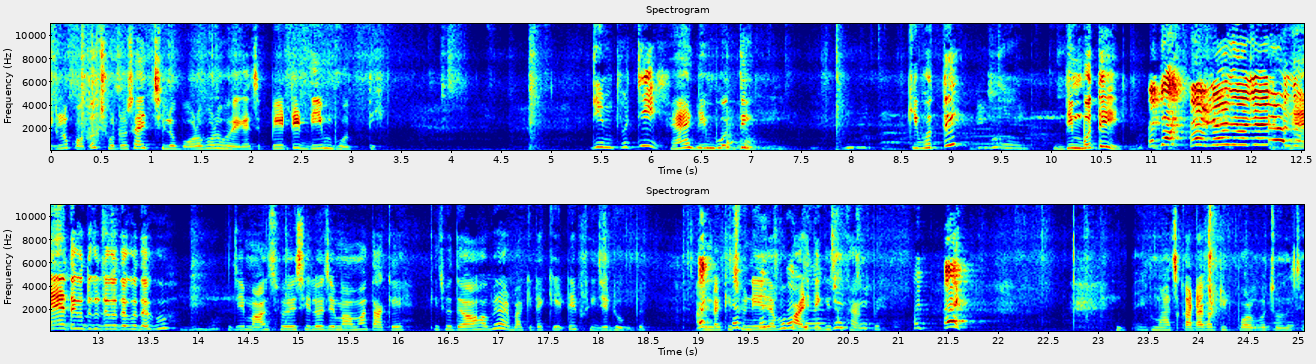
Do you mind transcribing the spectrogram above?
এগুলো কত ছোট সাইজ ছিল বড় বড় হয়ে গেছে। পেটে ডিম ভর্তি। ডিম ফুটি হ্যাঁ ডিম ভর্তি। কি ভর্তি? ডিম ভর্তি? হ্যাঁ দেখো দেখো দেখো দেখো দেখো। যে মাছ হয়েছিল যে মামা তাকে কিছু দেওয়া হবে আর বাকিটা কেটে ফ্রিজে ঢুকবে। আমরা কিছু নিয়ে যাব বাড়িতে কিছু থাকবে। মাছ কাটাকাটির পর্ব চলছে।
